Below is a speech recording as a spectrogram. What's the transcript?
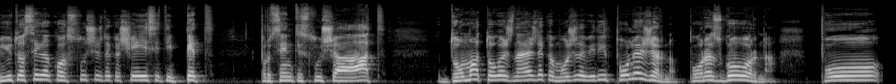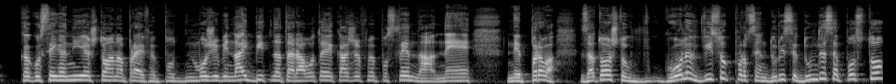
меѓутоа сега кога слушаш дека 65% слушаат дома, тогаш знаеш дека може да биде и полежерно, поразговорна, по како сега ние што направивме. По, може би најбитната работа ја кажавме последна, а не не прва. Затоа што голем висок процент, дури 70%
